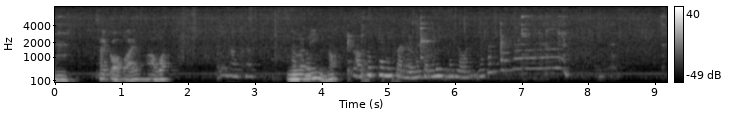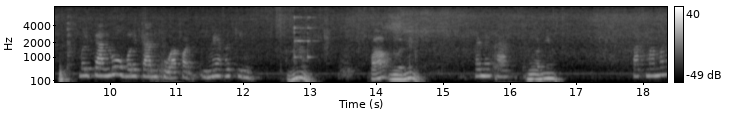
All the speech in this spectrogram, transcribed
Mm. ใส่กรอบไว้ เอาวะ Kanske. เนื้อนิ่มเนาะเอาซุปแค่นี้ก่อนเดี๋ยวมันจะไม่ไม่ร้อนเดี๋ยวกันกันนะบริการลูกบริการผัวก่อนอีแม่เขากิน อืมฟ้าเนื้อนิ่มใช่ไหมคะเนื้อนิ่มตักมามั้ง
